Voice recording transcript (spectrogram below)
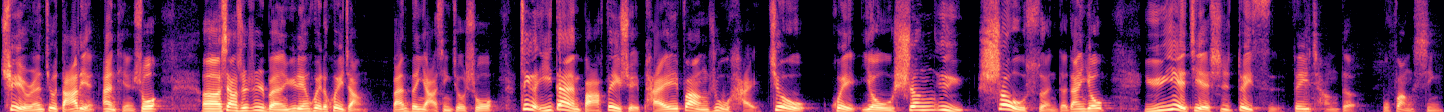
却有人就打脸岸田说，呃，像是日本渔联会的会长坂本雅信就说，这个一旦把废水排放入海，就会有声誉受损的担忧。渔业界是对此非常的。不放心，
